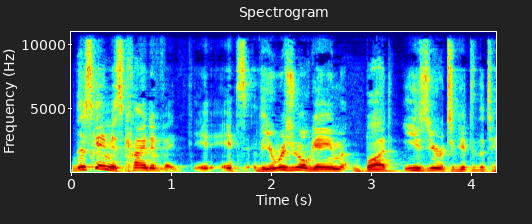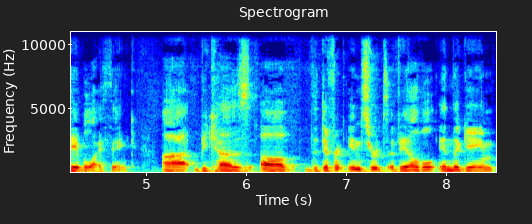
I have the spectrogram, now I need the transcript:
this game is kind of it, it's the original game, but easier to get to the table, I think. Uh, because of the different inserts available in the game.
